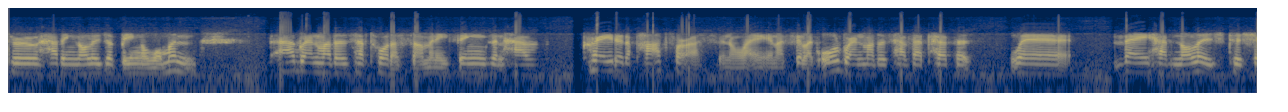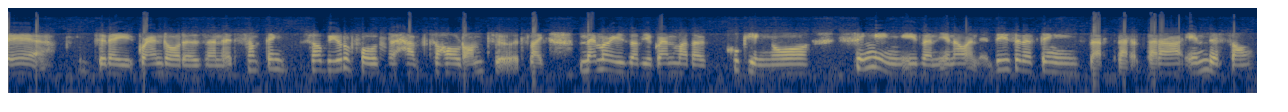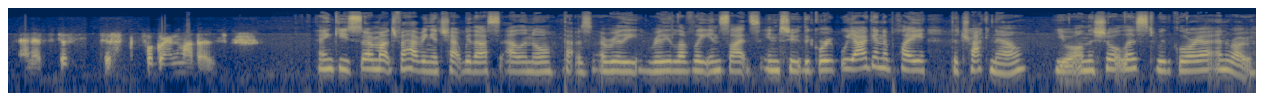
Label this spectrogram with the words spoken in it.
through having knowledge of being a woman. Our grandmothers have taught us so many things and have created a path for us in a way. And I feel like all grandmothers have that purpose where they have knowledge to share to their granddaughters and it's something so beautiful to have to hold on to. It's like memories of your grandmother cooking or singing even, you know, and these are the things that, that that are in this song and it's just just for grandmothers. Thank you so much for having a chat with us, Eleanor. That was a really, really lovely insights into the group. We are going to play the track now. You are on the shortlist with Gloria and Ro.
